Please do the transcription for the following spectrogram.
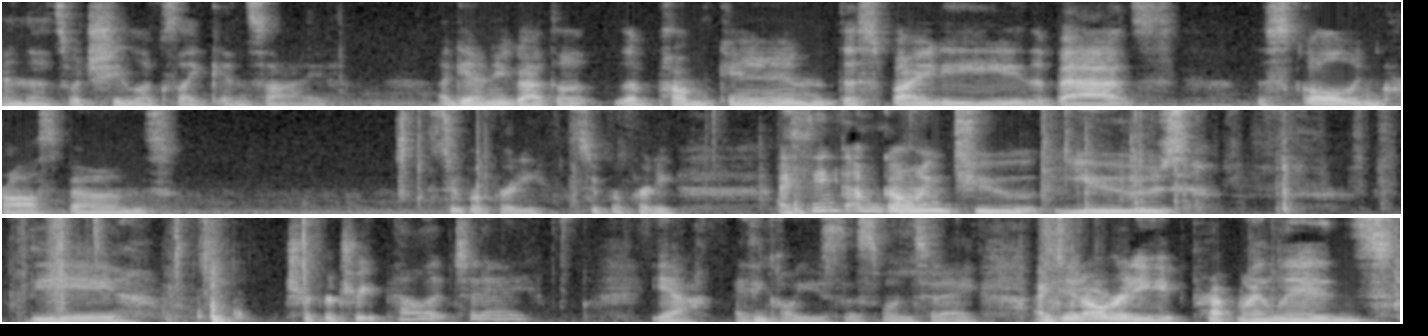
And that's what she looks like inside. Again, you got the, the pumpkin, the spidey, the bats, the skull and crossbones. Super pretty, super pretty. I think I'm going to use the Trick or Treat palette today. Yeah, I think I'll use this one today. I did already prep my lids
